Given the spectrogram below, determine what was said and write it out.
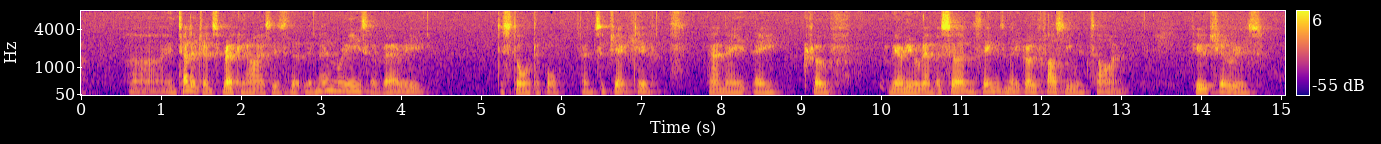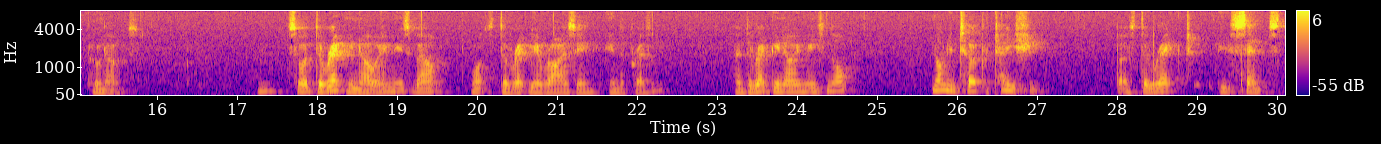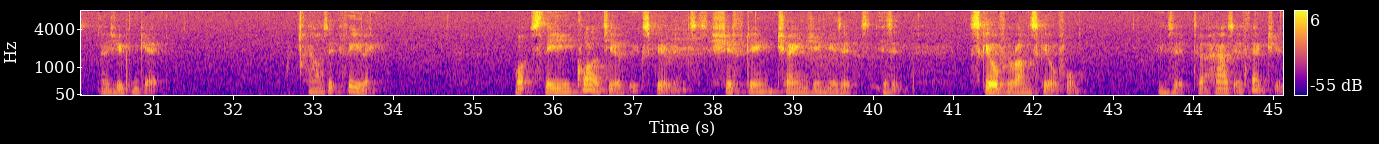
uh, intelligence recognizes that the memories are very distortable and subjective, and they, they grow, we only remember certain things, and they grow fuzzy with time. Future is who knows. Hmm? So, directly knowing is about what's directly arising in the present. And directly knowing means not, not interpretation, but as directly sensed as you can get. How's it feeling? What's the quality of the experience? Is it shifting, changing? Is it, is it skillful or unskillful? Is it, uh, how does it affect you?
